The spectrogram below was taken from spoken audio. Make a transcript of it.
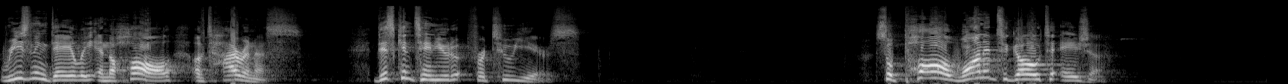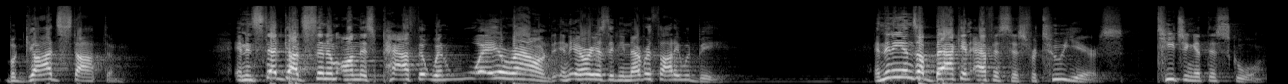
reasoning daily in the hall of Tyrannus. This continued for two years. So Paul wanted to go to Asia, but God stopped him. And instead, God sent him on this path that went way around in areas that he never thought he would be. And then he ends up back in Ephesus for two years, teaching at this school.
